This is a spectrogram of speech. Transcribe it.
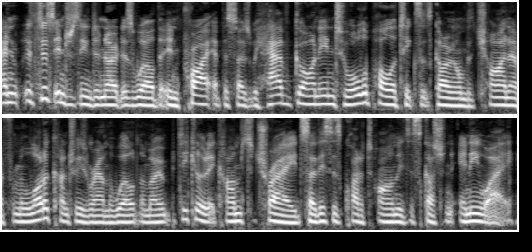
And it's just interesting to note as well that in prior episodes, we have gone into all the politics that's going on with China from a lot of countries around the world at the moment, particularly when it comes to trade. So this is quite a timely discussion anyway.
